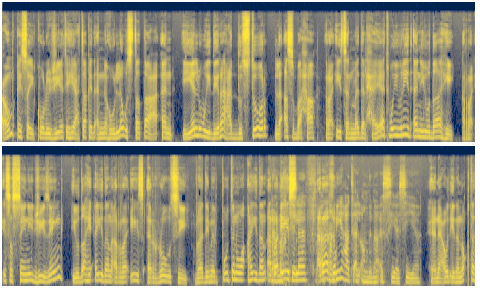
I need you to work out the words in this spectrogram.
عمق سيكولوجيته يعتقد أنه لو استطاع أن يلوي ذراع الدستور لأصبح رئيسا مدى الحياة ويريد أن يضاهي الرئيس الصيني جي زينغ يضاهي أيضا الرئيس الروسي. فلاديمير بوتين وأيضا الرئيس اختلاف رغم طبيعة الأنظمة السياسية نعود إلى نقطة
